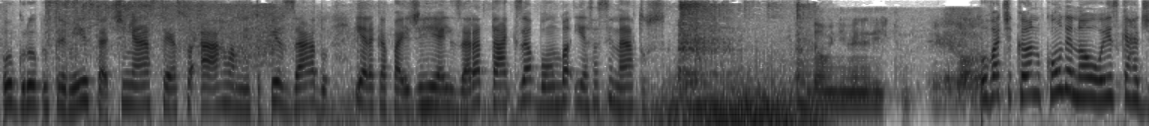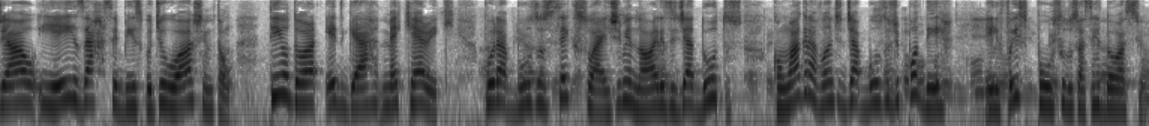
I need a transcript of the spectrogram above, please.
O grupo extremista tinha acesso a armamento pesado e era capaz de realizar ataques à bomba e assassinatos. O Vaticano condenou o ex-cardeal e ex-arcebispo de Washington, Theodore Edgar McCarrick, por abusos sexuais de menores e de adultos, com o agravante de abuso de poder. Ele foi expulso do sacerdócio.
